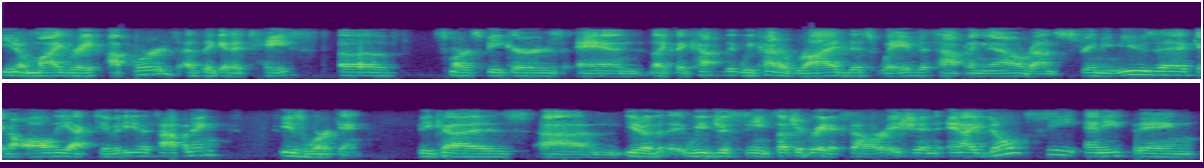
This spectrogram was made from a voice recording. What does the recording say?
you know, migrate upwards as they get a taste of smart speakers and like they we kind of ride this wave that's happening now around streaming music and all the activity that's happening is working. Because um, you know we've just seen such a great acceleration, and I don't see anything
